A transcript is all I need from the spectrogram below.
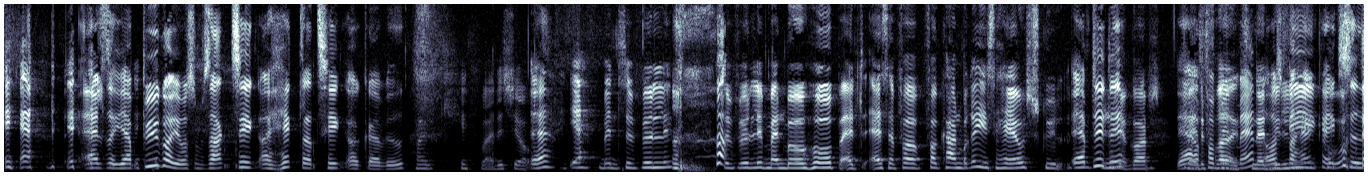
ja, det... Altså, jeg bygger jo som sagt ting og hækler ting og gør ved. Hold kæft, hvor er det sjovt. Ja. ja men selvfølgelig, selvfølgelig, man må håbe, at altså for, for Karen Maries haves skyld, Jamen, det er det. jeg godt, Ja, og for min mand også, for han kan ikke sidde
